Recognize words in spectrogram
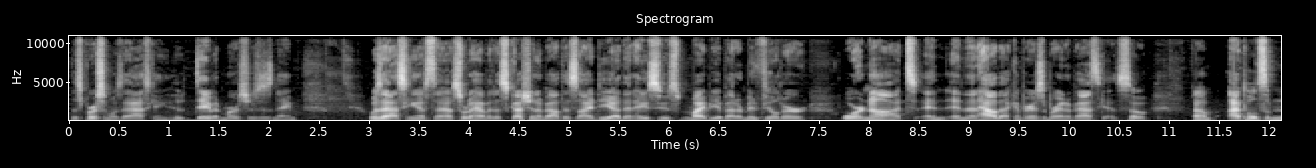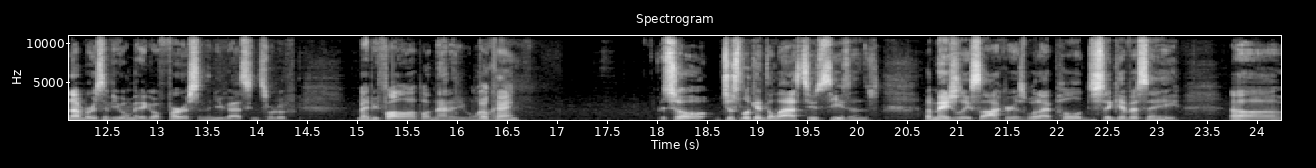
This person was asking, David Mercer's his name, was asking us to have, sort of have a discussion about this idea that Jesus might be a better midfielder or not, and and then how that compares to Brandon Vazquez. So um, I pulled some numbers if you want me to go first, and then you guys can sort of maybe follow up on that if you want. Okay. So just look at the last two seasons of Major League Soccer is what I pulled just to give us a uh,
